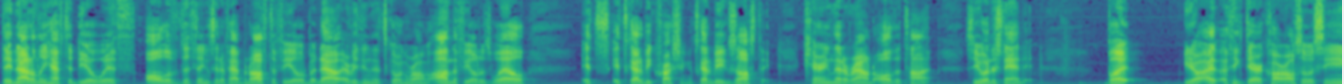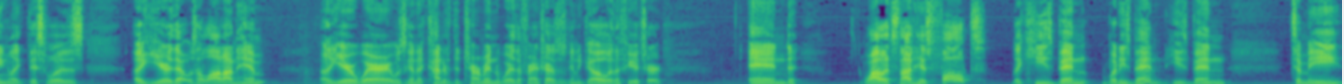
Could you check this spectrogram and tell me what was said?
they not only have to deal with all of the things that have happened off the field, but now everything that's going wrong on the field as well. It's it's got to be crushing. It's got to be exhausting carrying that around all the time. So you understand it, but you know I, I think Derek Carr also was seeing like this was a year that was a lot on him, a year where it was going to kind of determine where the franchise was going to go in the future, and while it's not his fault, like he's been what he's been. He's been to me,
